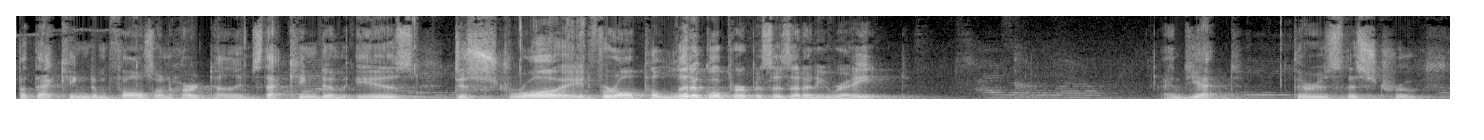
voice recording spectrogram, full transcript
But that kingdom falls on hard times. That kingdom is destroyed for all political purposes, at any rate. And yet, there is this truth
